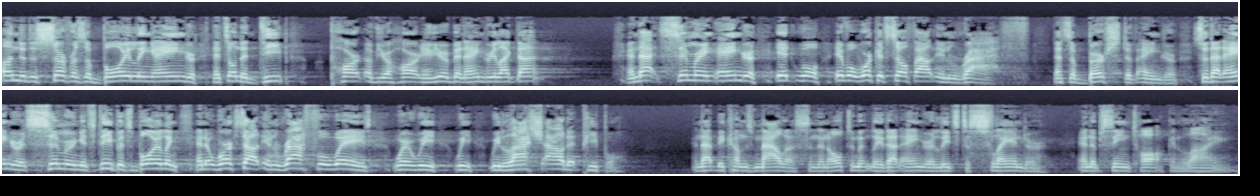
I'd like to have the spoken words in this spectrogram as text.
under the surface, a boiling anger that's on the deep part of your heart. Have you ever been angry like that? And that simmering anger, it will, it will work itself out in wrath. That's a burst of anger. So that anger, it's simmering, it's deep, it's boiling, and it works out in wrathful ways where we, we, we lash out at people. And that becomes malice. And then ultimately, that anger leads to slander and obscene talk and lying.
